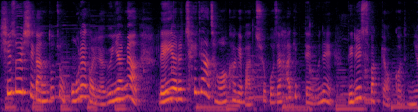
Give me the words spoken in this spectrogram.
시술 시간도 좀 오래 걸려요. 왜냐하면 layer를 최대한 정확하게 맞추고자 하기 때문에 느릴 수밖에 없거든요.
